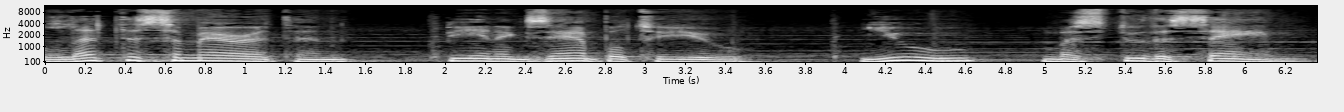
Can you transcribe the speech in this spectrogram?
Let the Samaritan be an example to you. You must do the same.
